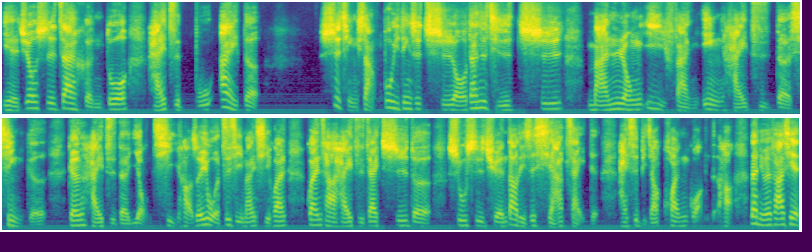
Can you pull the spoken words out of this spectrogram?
也就是在很多孩子不爱的。事情上不一定是吃哦，但是其实吃蛮容易反映孩子的性格跟孩子的勇气哈，所以我自己蛮喜欢观察孩子在吃的舒适圈到底是狭窄的还是比较宽广的哈。那你会发现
